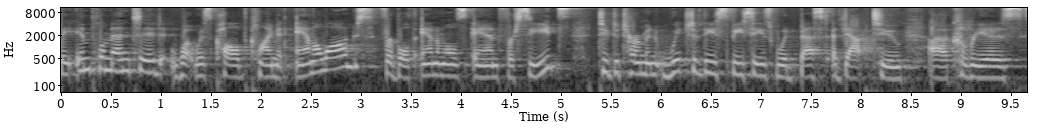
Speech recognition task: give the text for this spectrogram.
They implemented what was called climate analogs for both animals and for seeds to determine which of these species would best adapt to uh, Korea's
